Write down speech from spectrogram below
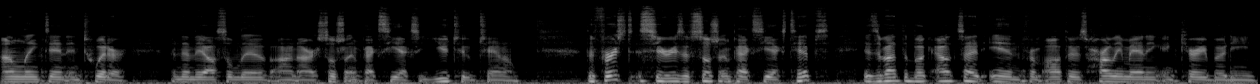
on LinkedIn and Twitter, and then they also live on our Social Impact CX YouTube channel. The first series of Social Impact CX tips is about the book Outside In from authors Harley Manning and Kerry Bodine.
